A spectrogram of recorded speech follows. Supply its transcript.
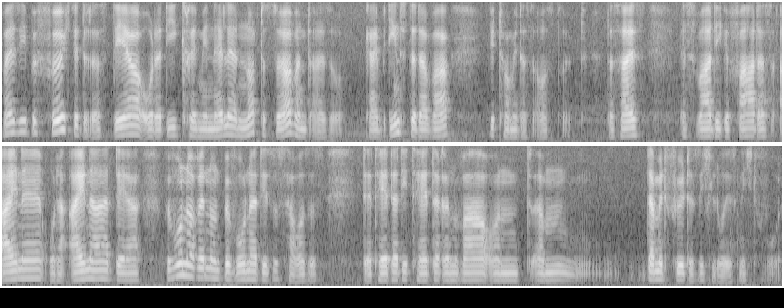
weil sie befürchtete, dass der oder die Kriminelle not a servant, also kein Bediensteter war, wie Tommy das ausdrückt. Das heißt, es war die Gefahr, dass eine oder einer der Bewohnerinnen und Bewohner dieses Hauses der Täter die Täterin war und ähm, damit fühlte sich Louis nicht wohl.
